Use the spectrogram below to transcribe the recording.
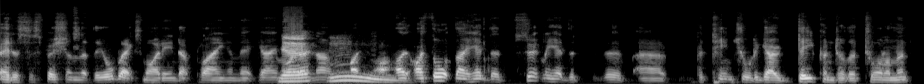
had a suspicion that the All Blacks might end up playing in that game. Yeah. I don't know. Mm. I, I, I, thought they had the certainly had the the uh, potential to go deep into the tournament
